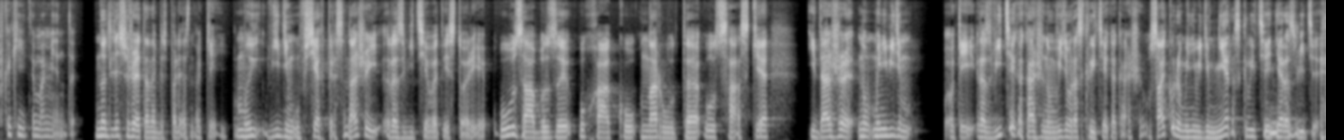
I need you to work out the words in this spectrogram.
в какие-то моменты. Но для сюжета она бесполезна, окей. Мы видим у всех персонажей развитие в этой истории. У Забузы, у Хаку, у Наруто, у Саски. И даже, ну, мы не видим, окей, развитие Какаши, но мы видим раскрытие Какаши. У Сакуры мы не видим ни раскрытия, ни развития.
